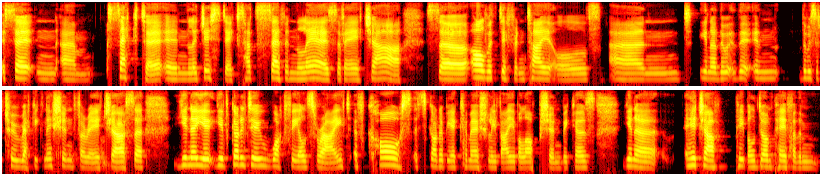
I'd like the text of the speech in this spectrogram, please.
a certain um, sector in logistics had seven layers of HR. So, all with different titles. And, you know, the, the, in there was a true recognition for HR. So, you know, you, you've got to do what feels right. Of course, it's got to be a commercially viable option because, you know, HR people don't pay for them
